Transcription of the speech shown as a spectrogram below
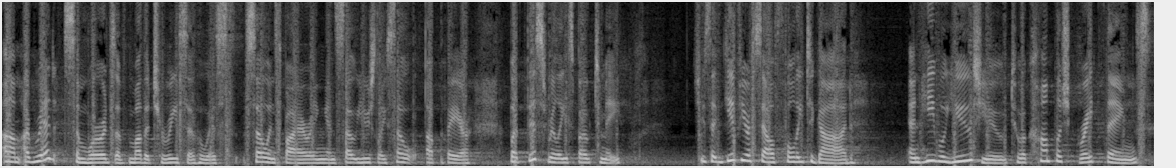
Um, I read some words of Mother Teresa, who is so inspiring and so usually so up there, but this really spoke to me. She said, "Give yourself fully to God, and He will use you to accomplish great things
